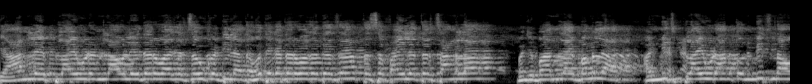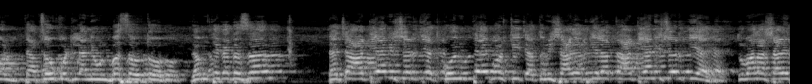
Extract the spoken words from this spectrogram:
ते आणले प्लायवूड लावले दरवाजा चौकटीला. तर होते का दरवाजा त्याचा? तसं पाहिलं तर चांगला. म्हणजे बांधलाय बंगला. आणि मीच प्लायवूड आणतो आणि मीच नाव त्या चौकटीला नेऊन बसवतो. जमते का तसं? त्याच्या अटी आणि शर्ती आहेत. कोणत्याही गोष्टीच्या. तुम्ही शाळेत गेलात तर अटी आणि शर्ती आहेत. तुम्हाला शाळेत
